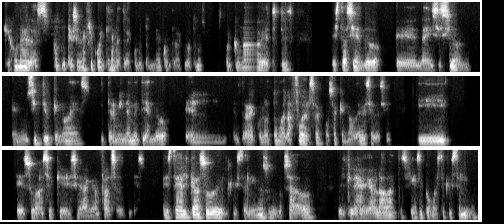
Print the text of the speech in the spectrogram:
que es una de las complicaciones frecuentes en la trabeculotomía con trabeculótomos, porque uno a veces está haciendo eh, la incisión en un sitio que no es y termina metiendo el, el a la fuerza, cosa que no debe ser así, y eso hace que se hagan falsas vías. Este es el caso del cristalino subluxado, del que les había hablado antes. Fíjense cómo este cristalino,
